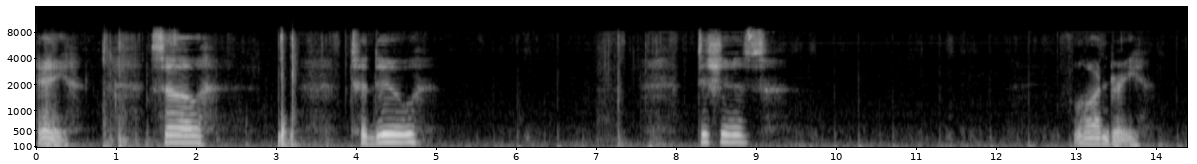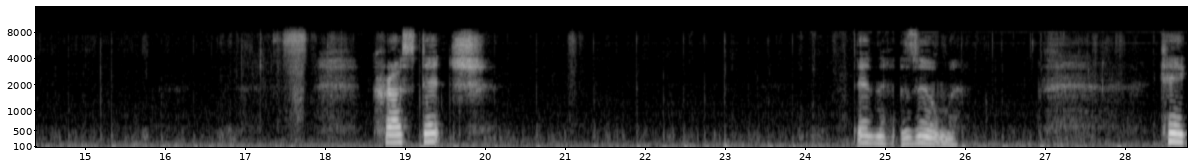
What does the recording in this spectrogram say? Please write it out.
Okay, so to do dishes, laundry, cross stitch, and zoom. Okay,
